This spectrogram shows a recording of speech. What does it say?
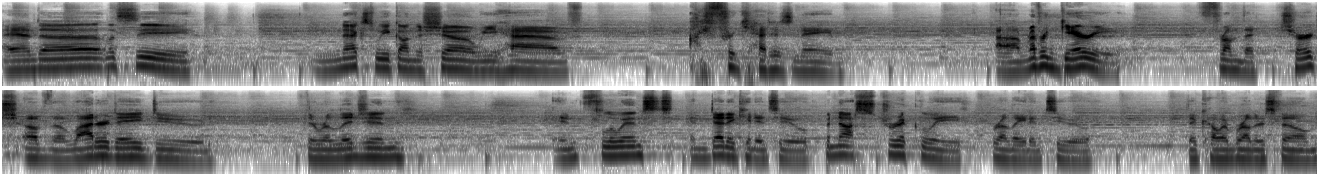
And uh, let's see. Next week on the show we have I forget his name. Uh, Reverend Gary from the Church of the Latter Day Dude. The religion influenced and dedicated to, but not strictly related to, the Coen Brothers film,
